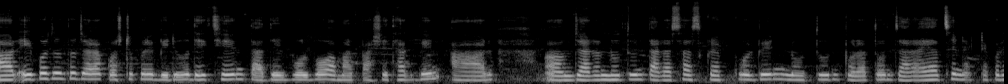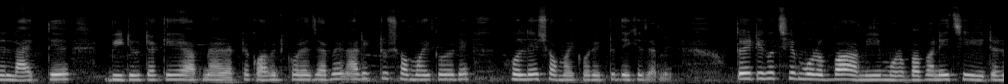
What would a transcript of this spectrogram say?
আর এই পর্যন্ত যারা কষ্ট করে ভিডিও দেখছেন, তাদের বলব আমার পাশে থাকবেন। আর যারা নতুন, তারা সাবস্ক্রাইব করবেন। নতুন, পুরাতন যারাই আছেন, একটা করে লাইক দিয়ে ভিডিওটাকে আপনার একটা কমেন্ট করে যাবেন। আর একটু সময় করে, হলে সময় করে একটু দেখে যাবেন। তো এটি হচ্ছে মোরব্বা। আমি মোরব্বা বানিয়েছি, এটার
